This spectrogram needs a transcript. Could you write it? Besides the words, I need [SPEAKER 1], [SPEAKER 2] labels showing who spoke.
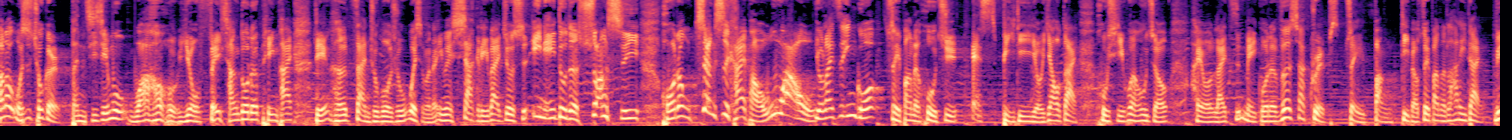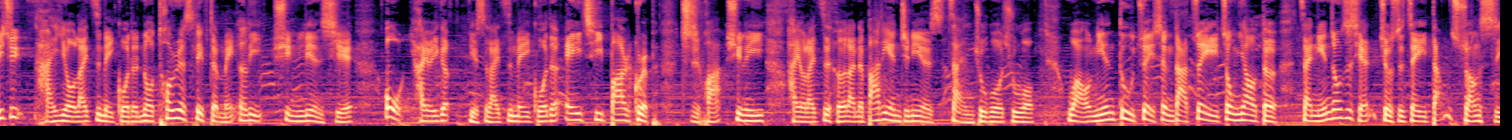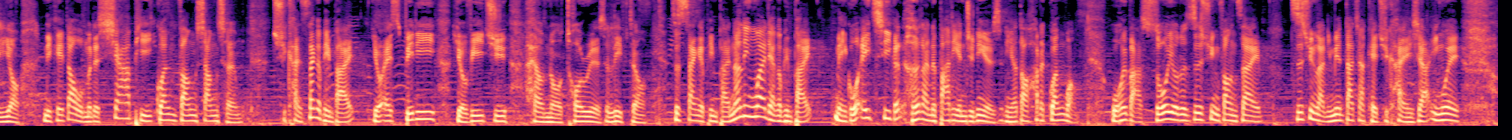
[SPEAKER 1] Hello，我是邱个尔。本集节目，哇哦，有非常多的品牌联合赞助播出。为什么呢？因为下个礼拜就是一年一度的双十一活动正式开跑。哇哦，有来自英国最棒的护具 SBD，有腰带、呼吸换护肘，还有来自美国的 Versa Grips 最棒地表最棒的拉力带 VG，还有来自美国的 Notorious Lift 美厄利训练鞋。哦，还有一个也是来自美国的 A7 Bar Grip 指滑训练衣，还有来自荷兰的 Body Engineers 赞助播出哦。哇，年度最盛大、最重要的，在年终之前就是这一档双十一哦。你可以到我们的虾皮官方商城去看三个品牌，有 SBD、有 VG，还有 Notorious Lift 哦，这三个品牌。那另外两个品牌。美国 A7 跟荷兰的 Body Engineers，你要到它的官网，我会把所有的资讯放在资讯栏里面，大家可以去看一下。因为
